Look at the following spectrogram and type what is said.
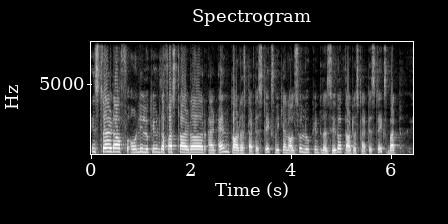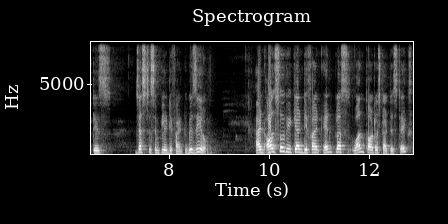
instead of only looking into the first order and nth order statistics we can also look into the zeroth order statistics but it is just simply defined to be 0 and also we can define n plus 1th order statistics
